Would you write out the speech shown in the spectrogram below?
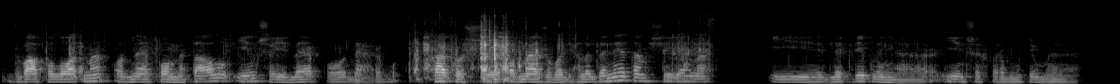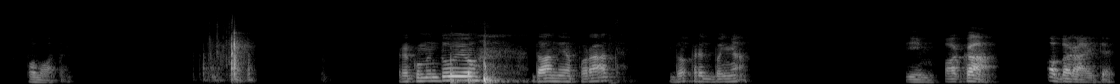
два полотна, одне по металу, інше йде по дереву. Також обмежувач глибини там ще є в нас, і для кріплення інших виробників ми полотен. Рекомендую даний апарат до придбання. Всім пока! Обирайте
